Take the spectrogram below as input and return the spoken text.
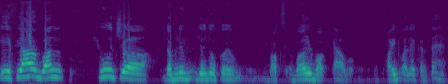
कि if you have one huge W जो जो बॉक्स वर्ल्ड बॉक्स क्या वो फाइट वाले करते हैं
